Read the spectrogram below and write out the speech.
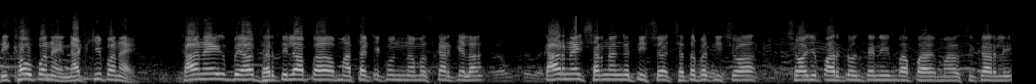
दिखाऊपण आहे नाटकीपण आहे. का नाही ब- धरतीला प- माथा टेकून नमस्कार केला? कार नाही शरणांगती श- छत्रपती शिवा शिवाजी पार्क येऊन त्यांनी बापा मा- स्वीकारली?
